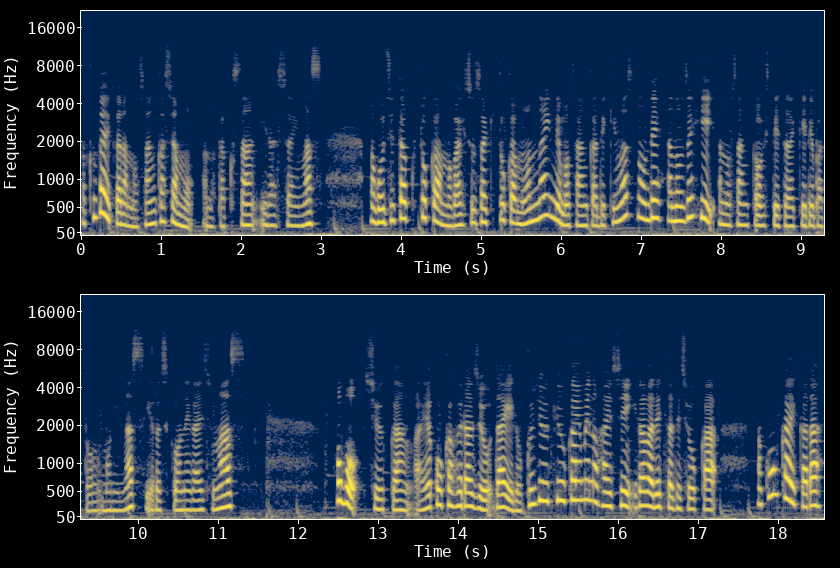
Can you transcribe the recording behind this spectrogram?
まあ、区外からの参加者もあのたくさんいらっしゃいます。まあ、ご自宅とか、まあ、外出先とかもオンラインでも参加できますので、あのぜひあの参加をしていただければと思います。よろしくお願いします。ほぼ週刊あやこカフェラジオ第69回目の配信いかがでしたでしょうか、まあ、今回から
